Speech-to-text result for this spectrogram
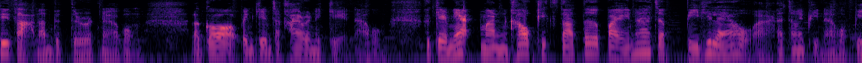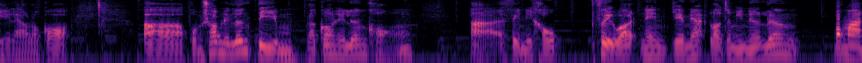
ที่สามนะ The Third นะครับผม แล้วก็เป็นเกมจากค่าย Renegade นะครับผม คือเกมเนี้ยมันเข้า Kickstarter ไปน่าจะปีที่แล้วอ่าถ้าจำไม่ผิดนะครับผมปีที่แล้วแล้วก็เอ่อผมชอบในเรื่องธีม แล้วก็ในเรื่องของอ่าสิ่งที่เขาสื่อว่าในเกมเนี้ยเราจะมีเนื้อเรื่องประมาณ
